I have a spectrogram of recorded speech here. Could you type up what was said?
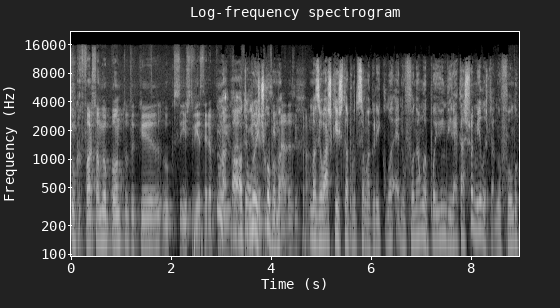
O que reforça o meu ponto de que, o que isto devia ser apoio Mas, famílias Luís, desculpa, ma- necessitadas e pronto. mas eu acho que isto da produção agrícola, é, no fundo, é um apoio indireto às famílias. Portanto, no fundo,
